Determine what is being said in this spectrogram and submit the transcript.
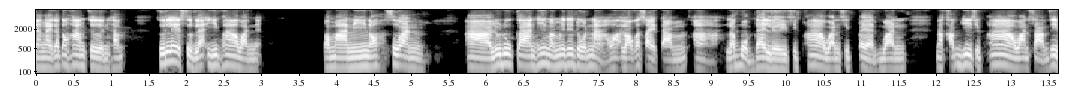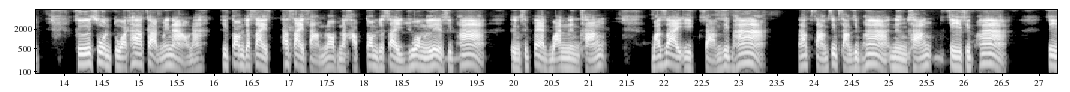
ยังไงก็ต้องห้ามเกินครับ คือเลทสุดและยี่ห้าวันเนี่ย ประมาณนี้เนาะส่วนอ่าฤดูกาลที่มันไม่ได้โดนหนาวอะเราก็ใส่ตามอ่าระบบได้เลยสิบห้าวันสิบแปดวันนะครับยี่สิบห้าวันสามสิบคือส่วนตัวถ้าอากาศไม่หนาวนะที่ต้อมจะใส่ถ้าใส่สามรอบนะครับ ต้อมจะใส่ช่วงเลทสิบห้าถึงสิบแปดวันหนึ่งครั้ง มาใส่อีกสามสิบห้านะครับสามสิบสามสิบห้าหนึ่งครั้งสี่สิบห้าสี่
